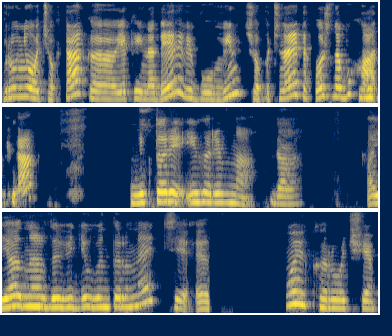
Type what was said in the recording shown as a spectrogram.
бруньочок, так, е, який на дереві був, він що починає також набухати, так? Виктория Игоревна, Да. а я однажды видел в интернете, э, ой, короче,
